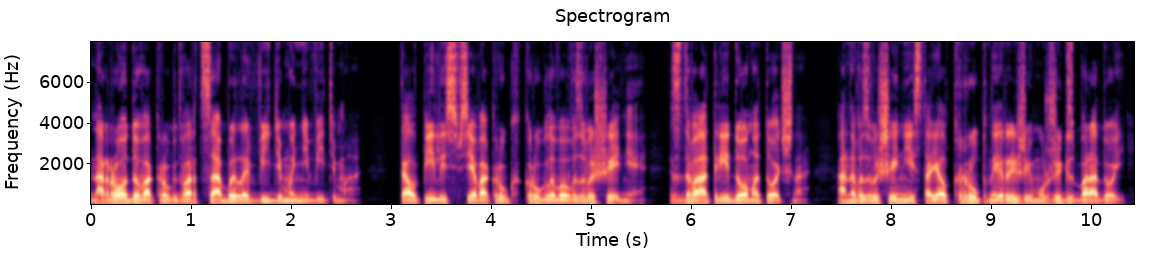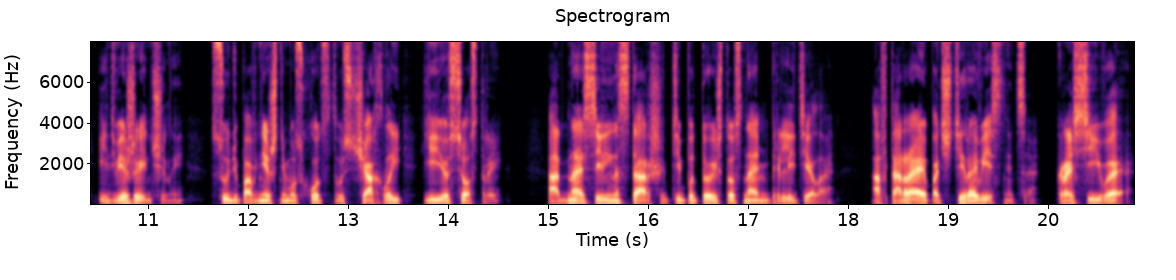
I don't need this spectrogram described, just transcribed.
Народу вокруг дворца было видимо-невидимо. Толпились все вокруг круглого возвышения, с два-три дома точно, а на возвышении стоял крупный рыжий мужик с бородой и две женщины, судя по внешнему сходству с чахлой, ее сестры. Одна сильно старше, типа той, что с нами прилетела, а вторая почти ровесница, красивая.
